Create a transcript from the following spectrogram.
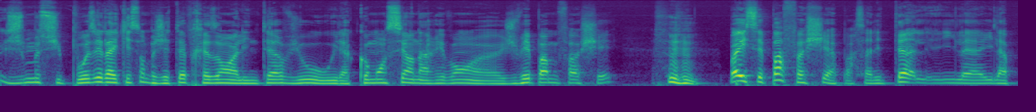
Je me suis posé la question, parce que j'étais présent à l'interview où il a commencé en arrivant euh, Je vais pas me fâcher. bah, il s'est pas fâché à part ça. Il a, il a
